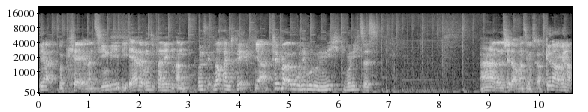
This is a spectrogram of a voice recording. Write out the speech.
Ja. Okay, und dann ziehen die die Erde und die Planeten an. Und es gibt noch einen Trick. Ja. Tipp mal irgendwo hin, wo du nicht, wo nichts ist. Ah, dann steht da auch Anziehungskraft. Genau, genau.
